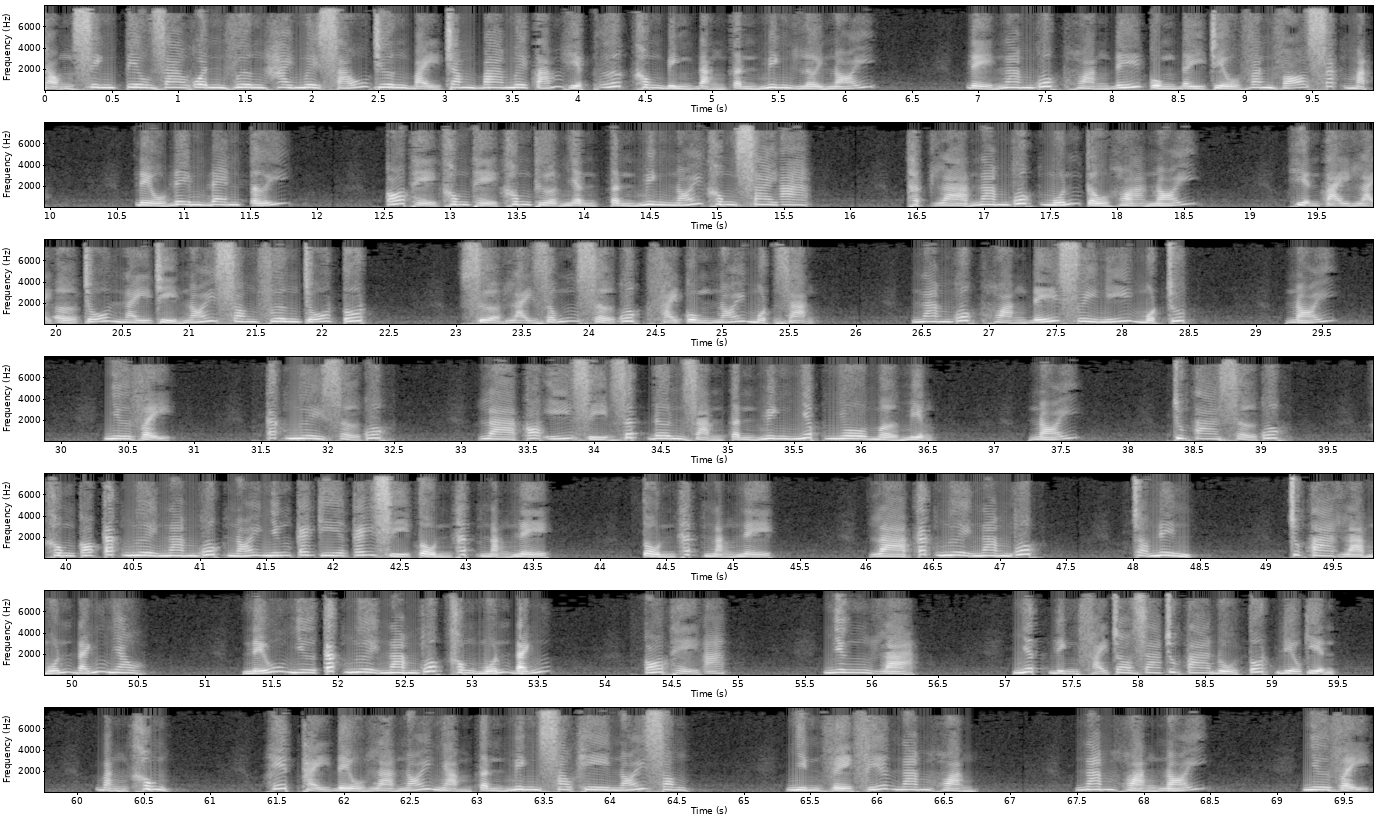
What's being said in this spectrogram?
Trọng sinh tiêu gia quân vương 26 chương 738 hiệp ước không bình đẳng tần minh lời nói. Để Nam quốc hoàng đế cùng đầy triều văn võ sắc mặt. Đều đêm đen tới. Có thể không thể không thừa nhận tần minh nói không sai a Thật là Nam quốc muốn cầu hòa nói. Hiện tại lại ở chỗ này chỉ nói song phương chỗ tốt. Sửa lại giống sở quốc phải cùng nói một dạng. Nam quốc hoàng đế suy nghĩ một chút. Nói. Như vậy. Các ngươi sở quốc. Là có ý gì rất đơn giản tần minh nhấp nhô mở miệng. Nói. Chúng ta sở quốc. Không có các ngươi Nam quốc nói những cái kia cái gì tổn thất nặng nề. Tổn thất nặng nề. Là các ngươi Nam quốc. Cho nên. Chúng ta là muốn đánh nhau. Nếu như các ngươi Nam quốc không muốn đánh. Có thể à. Nhưng là. Nhất định phải cho ra chúng ta đủ tốt điều kiện. Bằng không. Hết thảy đều là nói nhảm tần minh sau khi nói xong. Nhìn về phía Nam Hoàng. Nam Hoàng nói. Như vậy.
